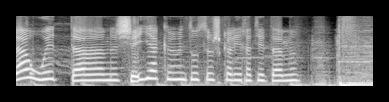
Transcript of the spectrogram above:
lauetan seiak mementuz euskal irratietan. Yeah.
